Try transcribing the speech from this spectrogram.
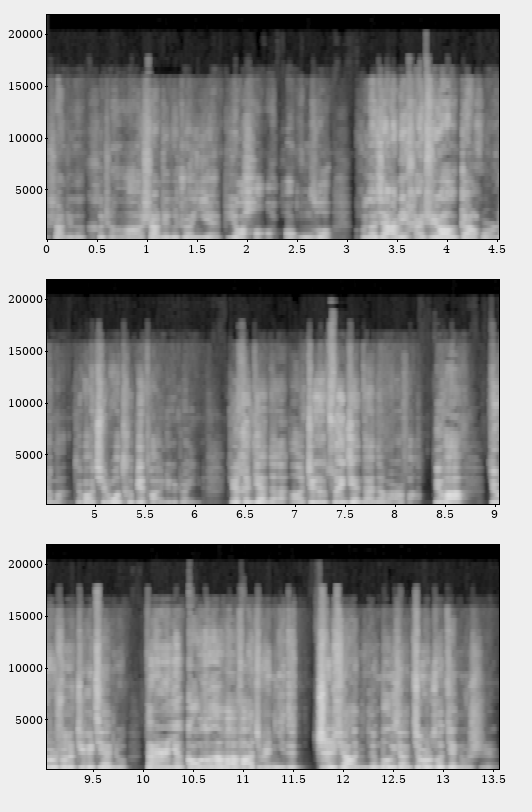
上这个课程啊，上这个专业比较好好工作。回到家里还是要干活的嘛，对吧？其实我特别讨厌这个专业，这很简单啊，这个最简单的玩法，对吧？就是说这个建筑，但是你高端的玩法就是你的志向、你的梦想就是做建筑师。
